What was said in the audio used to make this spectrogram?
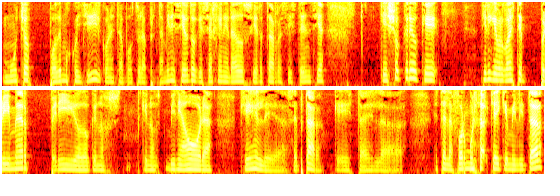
muchos podemos coincidir con esta postura, pero también es cierto que se ha generado cierta resistencia que yo creo que tiene que ver con este primer periodo que nos que nos viene ahora, que es el de aceptar que esta es la esta es la fórmula que hay que militar,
